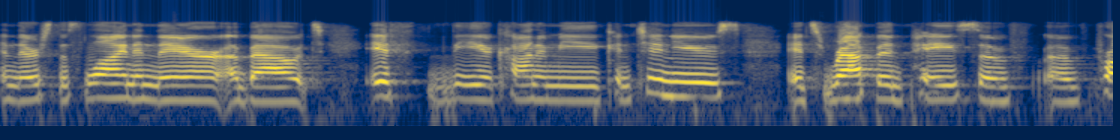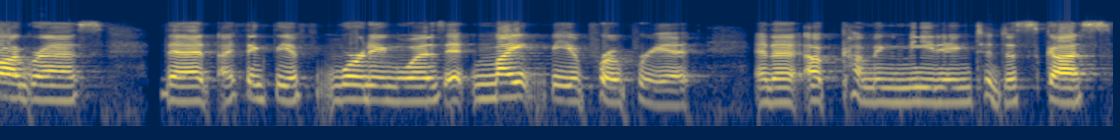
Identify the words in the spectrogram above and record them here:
and there's this line in there about if the economy continues its rapid pace of, of progress, that I think the wording was it might be appropriate at an upcoming meeting to discuss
